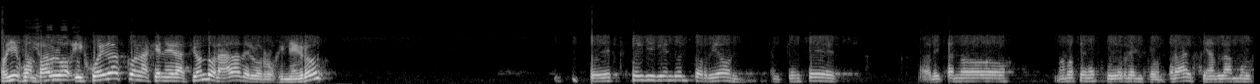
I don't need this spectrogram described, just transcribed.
Oye, Juan Pablo, ¿y juegas con la generación dorada de los rojinegros? Pues estoy viviendo en Torreón, entonces ahorita no, no nos hemos podido reencontrar, si hablamos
